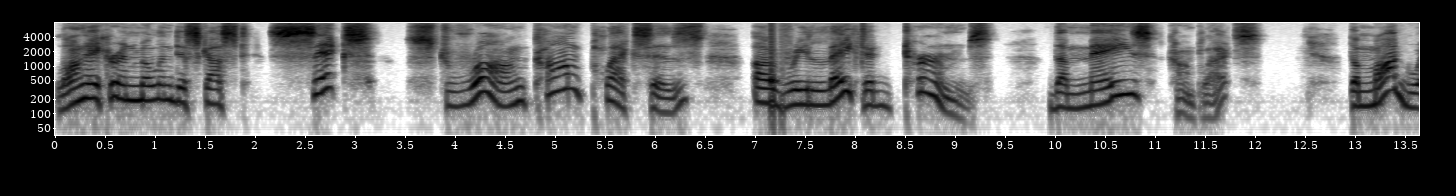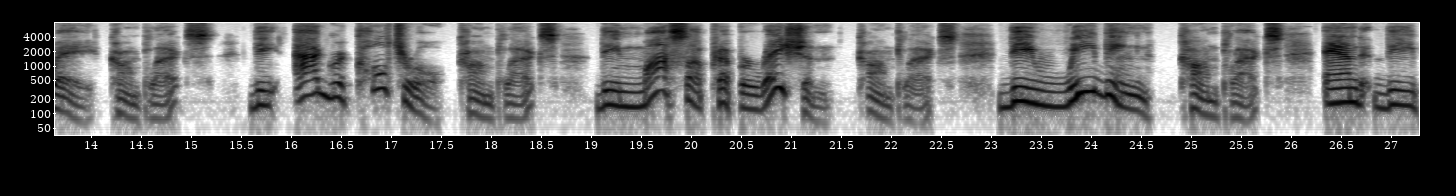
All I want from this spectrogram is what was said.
Longacre and Millon discussed six strong complexes of related terms the maize complex, the maguey complex, the agricultural complex, the masa preparation complex, the weaving complex, and the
